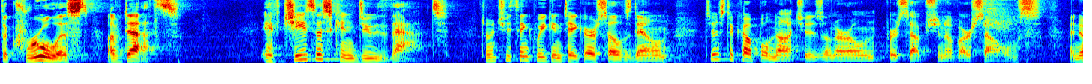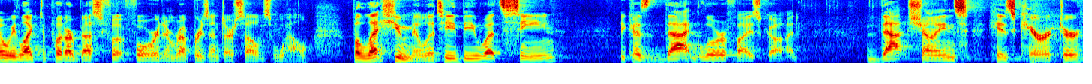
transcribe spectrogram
the cruelest of deaths. If Jesus can do that, don't you think we can take ourselves down just a couple notches on our own perception of ourselves? I know we like to put our best foot forward and represent ourselves well, but let humility be what's seen because that glorifies God. That shines His character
